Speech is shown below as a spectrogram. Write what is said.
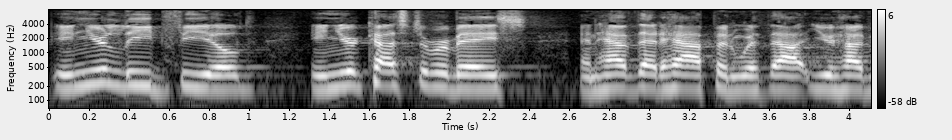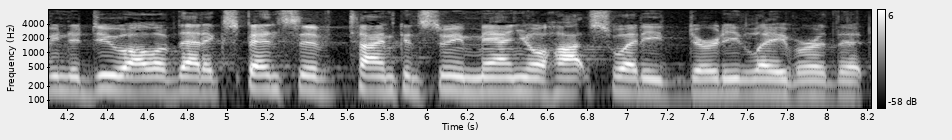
in your lead field, in your customer base, and have that happen without you having to do all of that expensive, time consuming, manual, hot, sweaty, dirty labor that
